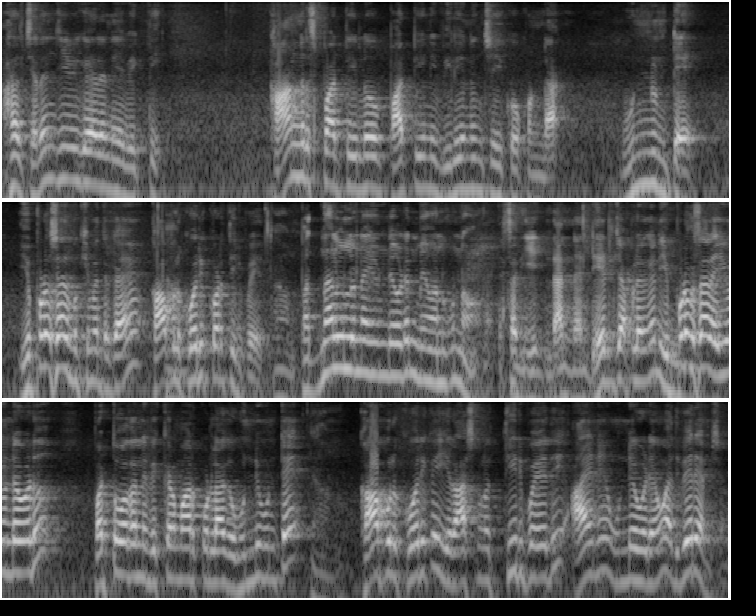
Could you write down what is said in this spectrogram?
అసలు చిరంజీవి గారు అనే వ్యక్తి కాంగ్రెస్ పార్టీలో పార్టీని విలీనం చేయకోకుండా ఉండుంటే ఎప్పుడోసారి ముఖ్యమంత్రి ఖాయం కాపుల కోరిక కూడా తీరిపోయేది. అవును. పద్నాలుగులోనే అయి ఉండేవాడని మేము అనుకున్నాం. సరే దాన్ని నేను డేట్ చెప్పలేను కానీ ఎప్పుడొకసారి అయ్యి ఉండేవాడు? పట్టు వదలని విక్రమార్కుడిలాగా ఉండి ఉంటే కాపుల కోరిక ఈ రాష్ట్రంలో తీరిపోయేది. ఆయనే ఉండేవాడేమో అది వేరే అంశం.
